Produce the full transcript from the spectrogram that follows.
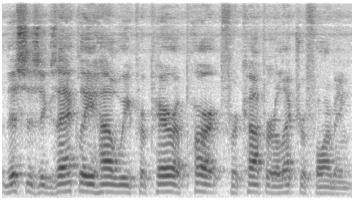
This is exactly how we prepare a part for copper electroforming.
